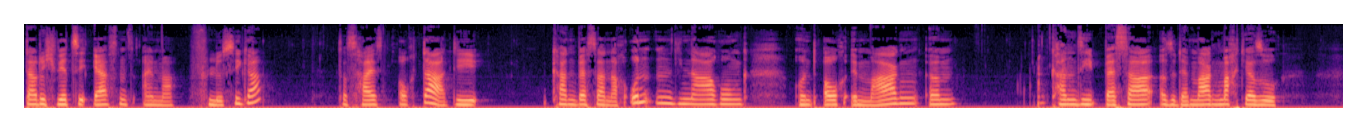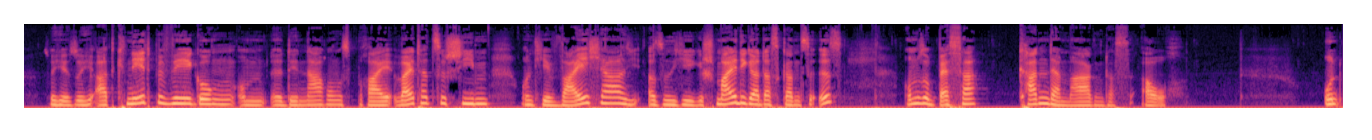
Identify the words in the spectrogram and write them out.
Dadurch wird sie erstens einmal flüssiger das heißt, auch da, die kann besser nach unten, die Nahrung, und auch im Magen ähm, kann sie besser, also der Magen macht ja so solche, solche Art Knetbewegungen, um äh, den Nahrungsbrei weiterzuschieben. Und je weicher, also je geschmeidiger das Ganze ist, umso besser kann der Magen das auch. Und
